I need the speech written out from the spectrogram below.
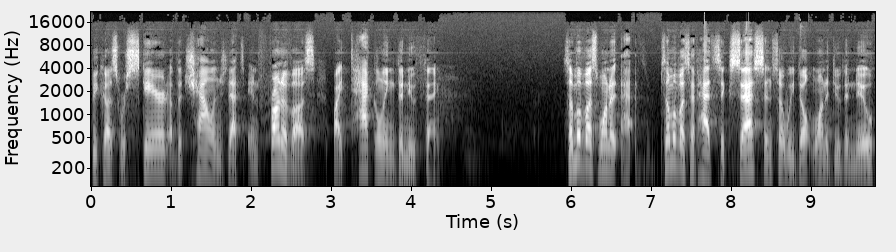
because we're scared of the challenge that's in front of us by tackling the new thing. Some of us want to some of us have had success and so we don't want to do the new.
